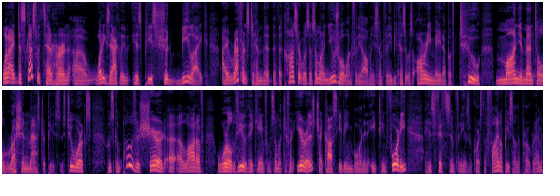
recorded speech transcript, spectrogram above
When I discussed with Ted Hearne uh, what exactly his piece should be like, I referenced to him that, that the concert was a somewhat unusual one for the Albany Symphony because it was already made up of two monumental Russian masterpieces, two works whose composers shared a, a lot of worldview. They came from somewhat different eras, Tchaikovsky being born in 1840. His Fifth Symphony is, of course, the final piece on the program,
